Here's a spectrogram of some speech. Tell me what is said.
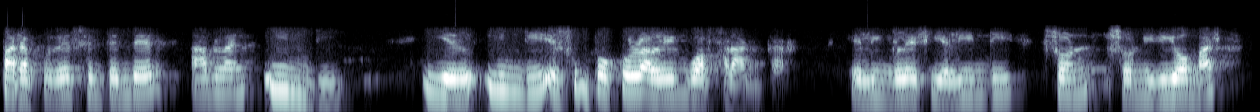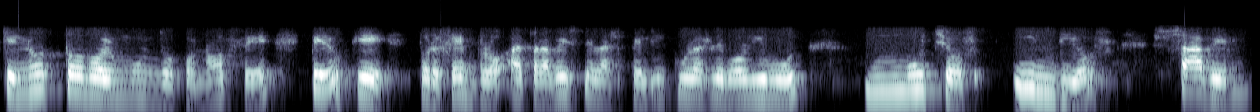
para poderse entender, hablan hindi. Y el hindi es un poco la lengua franca. El inglés y el hindi son, son idiomas que no todo el mundo conoce, pero que, por ejemplo, a través de las películas de Bollywood, muchos indios saben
